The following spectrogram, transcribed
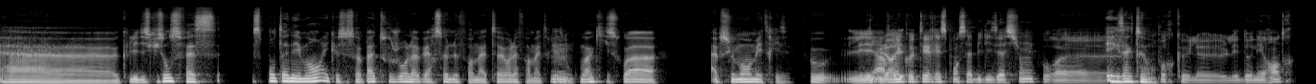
euh, que les discussions se fassent spontanément et que ce soit pas toujours la personne, le formateur ou la formatrice, mmh. donc moi, qui soit absolument en maîtrise. Faut les, Il y a un vrai côté responsabilisation pour, euh, Exactement. pour que les données rentrent.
